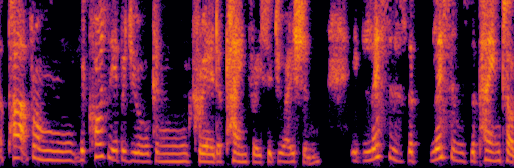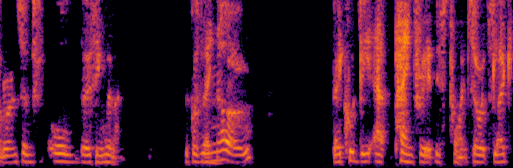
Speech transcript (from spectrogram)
apart from because the epidural can create a pain-free situation, it lessens the lessens the pain tolerance of all birthing women because they mm. know they could be pain-free at this point. So it's like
